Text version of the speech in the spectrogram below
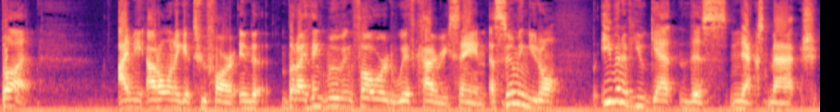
But I mean, I don't want to get too far into. But I think moving forward with Kairi Sane, assuming you don't, even if you get this next match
